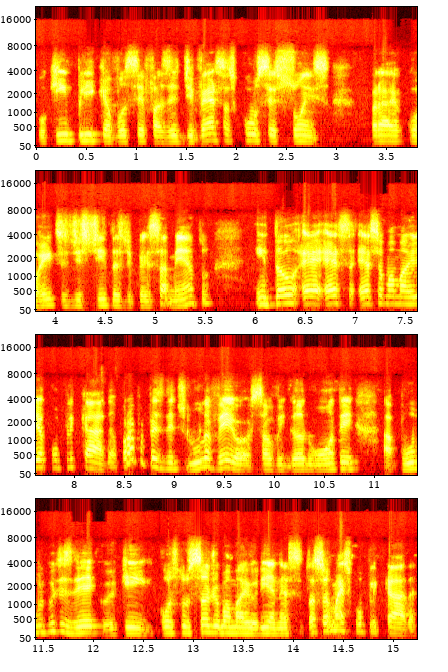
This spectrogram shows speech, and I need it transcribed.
o que implica você fazer diversas concessões para correntes distintas de pensamento. Então, é, essa, essa, é uma maioria complicada. O próprio presidente Lula veio, salvo engano, ontem a público dizer que construção de uma maioria nessa situação é mais complicada.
